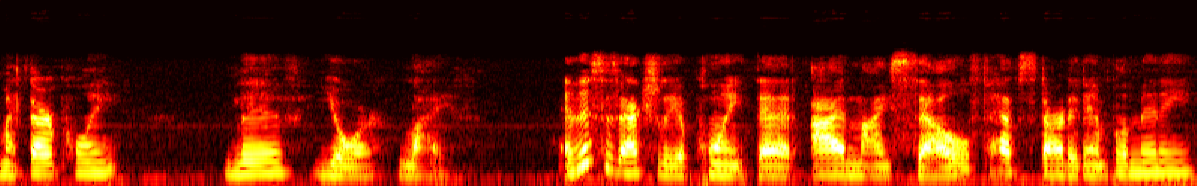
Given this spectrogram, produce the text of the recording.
My third point live your life. And this is actually a point that I myself have started implementing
